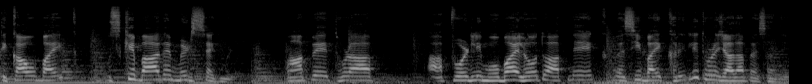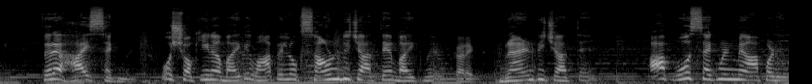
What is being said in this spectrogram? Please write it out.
टिकाऊ बाइक उसके बाद है मिड सेगमेंट वहाँ पे थोड़ा अपवर्डली मोबाइल हो तो आपने एक वैसी बाइक खरीद ली थोड़े ज़्यादा पैसा देके फिर है हाई सेगमेंट वो शौकीना बाइक है वहाँ पे लोग साउंड भी चाहते हैं बाइक में। करेक्ट ब्रांड भी चाहते हैं। आप वो सेगमेंट में आ पड़े हो।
